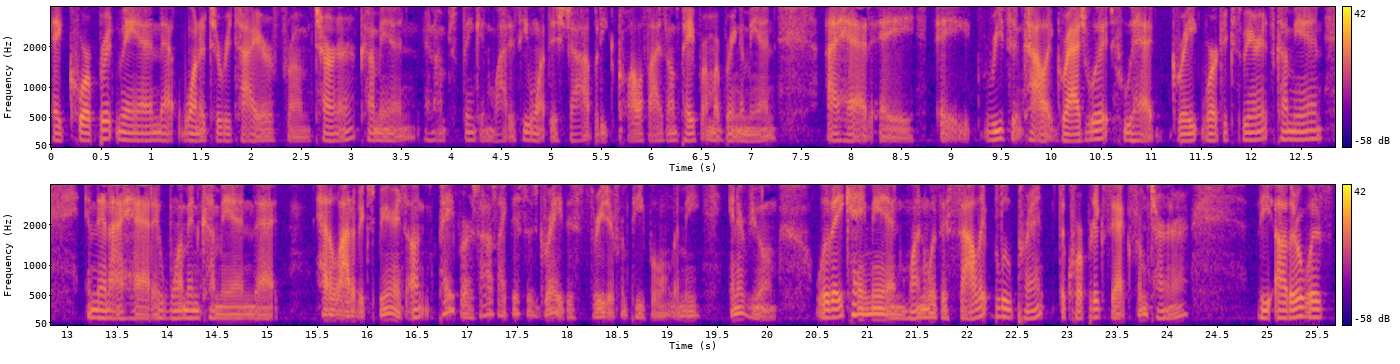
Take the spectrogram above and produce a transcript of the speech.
a corporate man that wanted to retire from Turner come in, and I'm thinking, why does he want this job? But he qualifies on paper. I'm gonna bring him in. I had a a recent college graduate who had great work experience come in, and then I had a woman come in that had a lot of experience on paper. So I was like, this is great. This is three different people. Let me interview them. Well, they came in. One was a solid blueprint, the corporate exec from Turner. The other was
